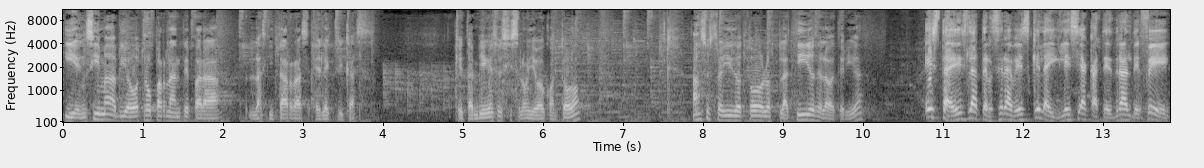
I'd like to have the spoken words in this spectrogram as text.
Y encima había otro parlante para las guitarras eléctricas, que también eso sí se lo han llevado con todo han sustraído todos los platillos de la batería. Esta es la tercera vez que la iglesia Catedral de Fe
